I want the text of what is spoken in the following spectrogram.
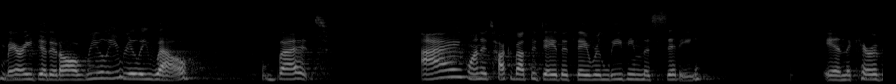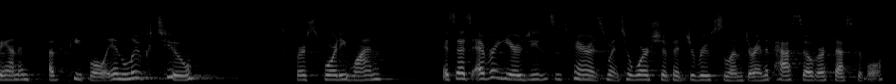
Mary did it all really, really well. But I want to talk about the day that they were leaving the city in the caravan of people. In Luke 2, verse 41, it says, Every year Jesus' parents went to worship at Jerusalem during the Passover festival.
